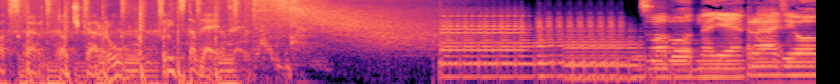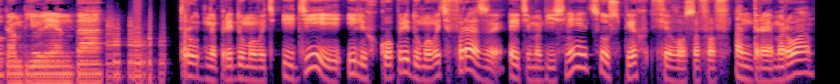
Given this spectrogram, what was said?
Отстар.ру представляет Свободное радио Компьюлента Трудно придумывать идеи и легко придумывать фразы. Этим объясняется успех философов Андре Маруа.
